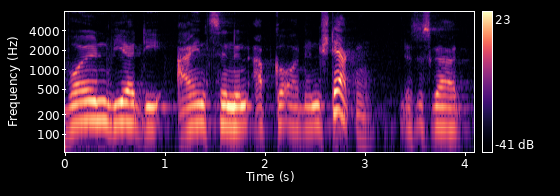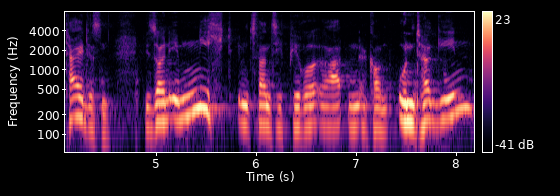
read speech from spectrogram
wollen wir die einzelnen Abgeordneten stärken. Das ist sogar Teil dessen. Die sollen eben nicht im 20-Piraten-Account untergehen,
